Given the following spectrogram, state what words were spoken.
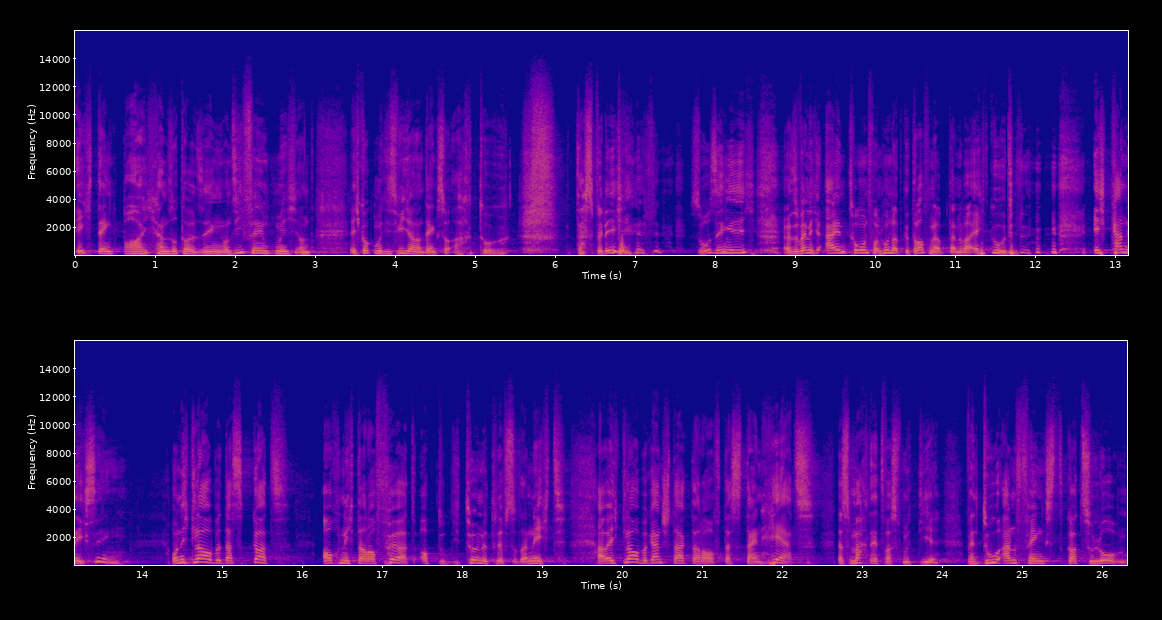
Ich denke, boah, ich kann so toll singen. Und sie filmt mich und ich gucke mir dieses Video an und denke so, ach du, das bin ich. So singe ich. Also wenn ich einen Ton von 100 getroffen habe, dann war echt gut. Ich kann nicht singen. Und ich glaube, dass Gott auch nicht darauf hört, ob du die Töne triffst oder nicht. Aber ich glaube ganz stark darauf, dass dein Herz, das macht etwas mit dir, wenn du anfängst, Gott zu loben.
